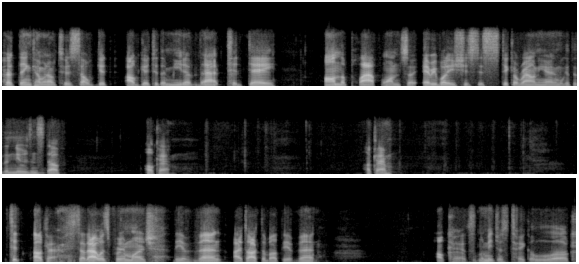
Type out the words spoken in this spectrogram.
her thing coming up too. So get I'll get to the meat of that today on the platform. So everybody should just stick around here and we'll get to the news and stuff. Okay. Okay. To, okay. So that was pretty much the event. I talked about the event. Okay, so let me just take a look.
